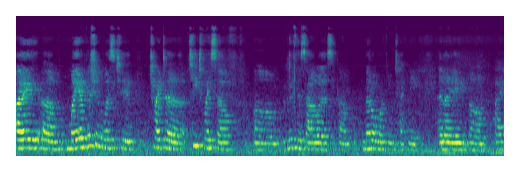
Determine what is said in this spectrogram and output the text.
I, um, my ambition was to try to teach myself um, Ruth Asawa's metalworking technique. And I, I,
